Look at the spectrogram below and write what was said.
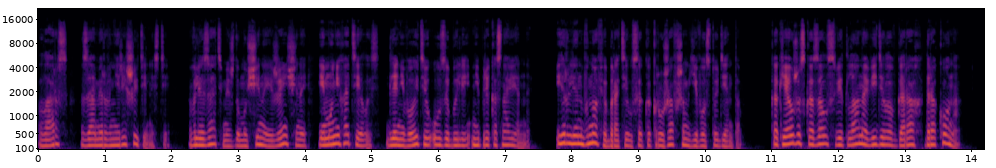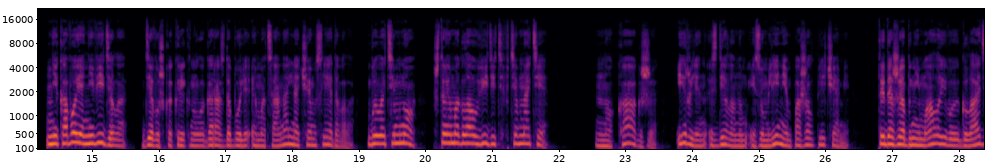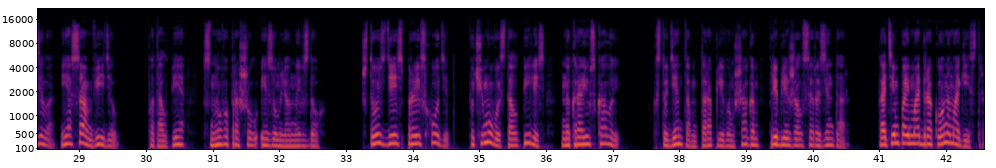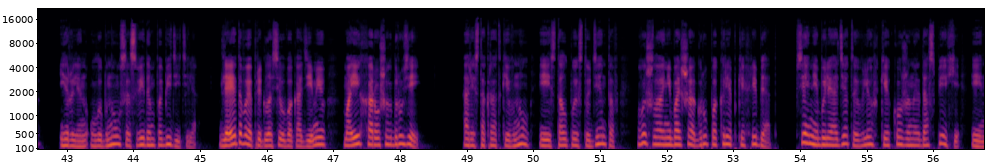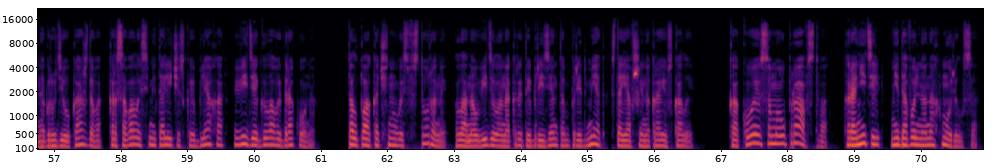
Ларс замер в нерешительности. Влезать между мужчиной и женщиной ему не хотелось, для него эти узы были неприкосновенны. Ирлин вновь обратился к окружавшим его студентам. «Как я уже сказал, Светлана видела в горах дракона». «Никого я не видела!» — девушка крикнула гораздо более эмоционально, чем следовало. «Было темно. Что я могла увидеть в темноте?» «Но как же?» — Ирлин, сделанным изумлением, пожал плечами. «Ты даже обнимала его и гладила. Я сам видел. По толпе снова прошел изумленный вздох. «Что здесь происходит? Почему вы столпились на краю скалы?» К студентам торопливым шагом приближался Розендар. «Хотим поймать дракона, магистр!» Ирлин улыбнулся с видом победителя. «Для этого я пригласил в академию моих хороших друзей». Аристократ кивнул, и из толпы студентов вышла небольшая группа крепких ребят. Все они были одеты в легкие кожаные доспехи, и на груди у каждого красовалась металлическая бляха в виде головы дракона. Толпа качнулась в стороны, Лана увидела накрытый брезентом предмет, стоявший на краю скалы. «Какое самоуправство!» Хранитель недовольно нахмурился.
